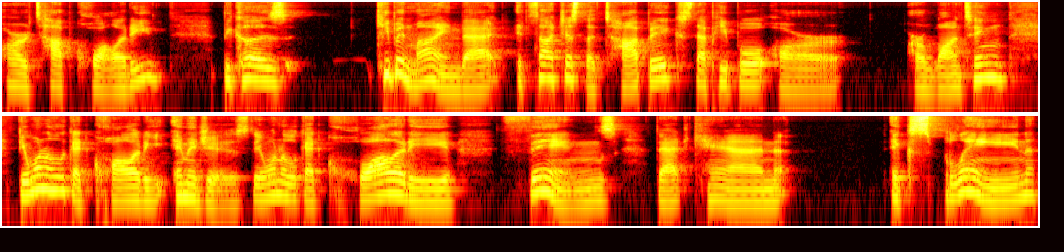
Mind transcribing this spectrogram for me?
are top quality because keep in mind that it's not just the topics that people are are wanting they want to look at quality images. They want to look at quality things that can explain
